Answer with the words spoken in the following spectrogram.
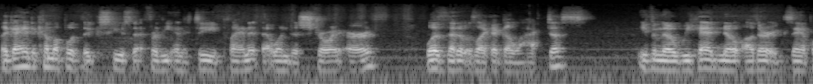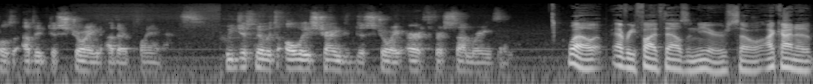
Like I had to come up with the excuse that for the entity planet that would destroy Earth was that it was like a Galactus, even though we had no other examples of it destroying other planets. We just know it's always trying to destroy Earth for some reason. Well, every five thousand years. So I kind of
